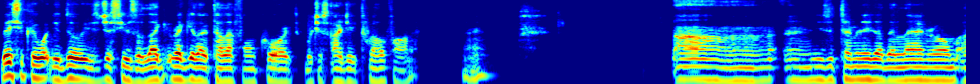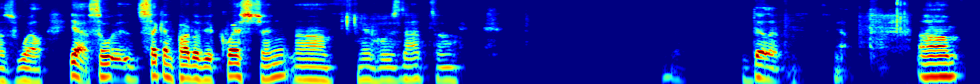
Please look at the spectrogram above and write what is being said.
basically what you do is just use a regular telephone cord, which is RJ12 on it, right? Uh, and is it terminated the LAN room as well. Yeah, so uh, second part of your question, uh, here, who's that? Uh, Dylan, yeah. Um,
